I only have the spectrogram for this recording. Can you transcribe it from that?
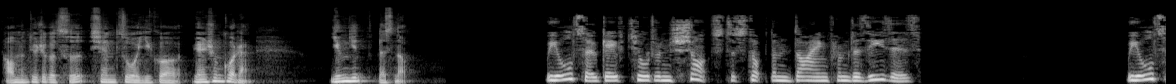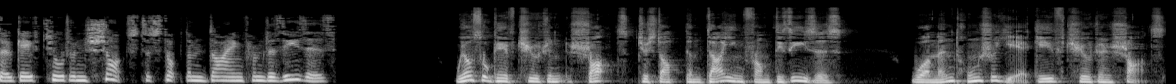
好，我们对这个词先做一个原声扩展，英音，Listen up。We also gave children shots to stop them dying from diseases. We also gave children shots to stop them dying from diseases. We also gave children shots to stop them dying from diseases. 我们同时也 give children shots，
